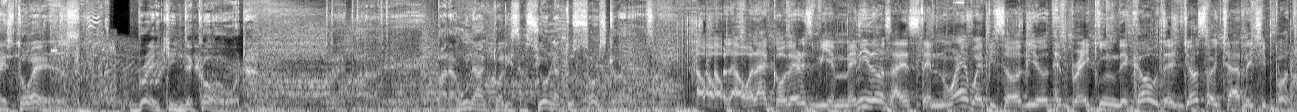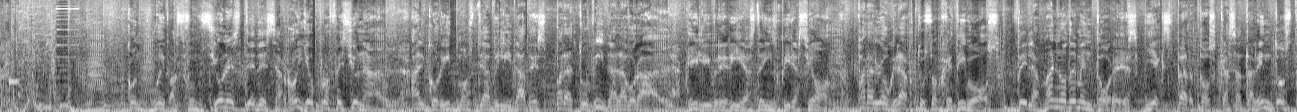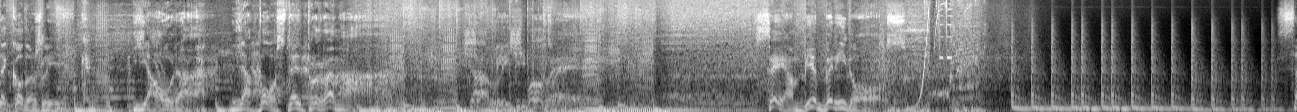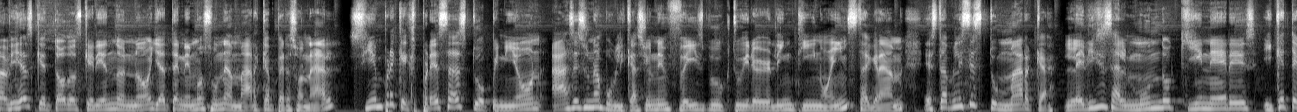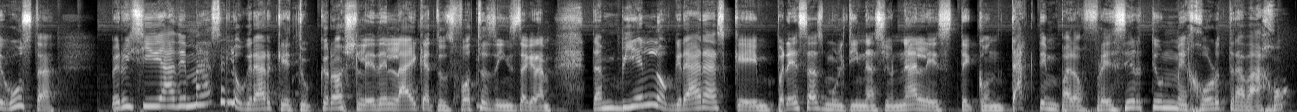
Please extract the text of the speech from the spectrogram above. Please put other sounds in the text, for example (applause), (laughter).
Esto es Breaking the Code. Prepárate para una actualización a tus source code. Hola, hola coders, bienvenidos a este nuevo episodio de Breaking the Code. Yo soy Charlie Chipotle. Con nuevas funciones de desarrollo profesional, algoritmos de habilidades para tu vida laboral y librerías de inspiración para lograr tus objetivos de la mano de mentores y expertos cazatalentos de Coders League. Y ahora, la voz del programa, Charlie Chipotle. Sean bienvenidos. ¿Sabías que todos queriendo o no ya tenemos una marca personal? Siempre que expresas tu opinión, haces una publicación en Facebook, Twitter, LinkedIn o Instagram, estableces tu marca, le dices al mundo quién eres y qué te gusta. Pero y si además de lograr que tu crush le dé like a tus fotos de Instagram, también lograras que empresas multinacionales te contacten para ofrecerte un mejor trabajo?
